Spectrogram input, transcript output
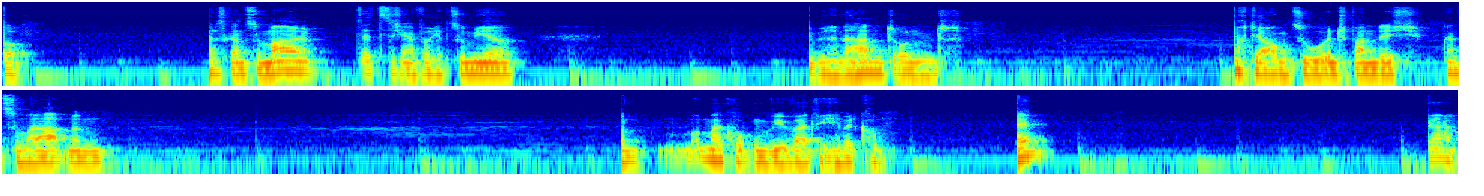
so. Alles ganz normal, setz dich einfach hier zu mir, gib mir deine Hand und mach die Augen zu, entspann dich, ganz normal atmen. Und mal gucken, wie weit wir hier mitkommen. Okay? Gerne.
